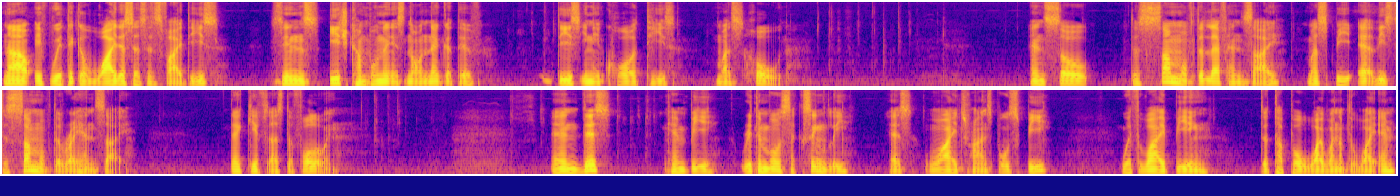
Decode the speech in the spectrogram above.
Now, if we take a y that satisfies these, since each component is non-negative, these inequalities must hold. And so the sum of the left-hand side must be at least the sum of the right-hand side. That gives us the following. And this can be written more succinctly as y transpose b, with y being the tuple y1 of the ym.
